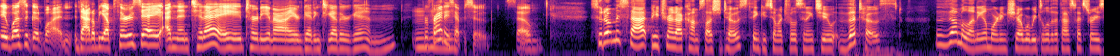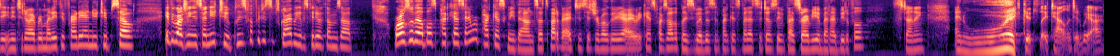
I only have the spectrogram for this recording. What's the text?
It was a good one. That'll be up Thursday. And then today, Turdy and I are getting together again Mm-hmm. for Friday's episode. So So don't miss that. Patreon.com slash the toast. Thank you so much for listening to The Toast, the Millennial Morning Show, where we deliver the fast five stories that you need to know every Monday through Friday on YouTube. So if you're watching this on YouTube, please feel free to subscribe and give this video a thumbs up. We're also available as a podcast anywhere podcasts can be found. So it's Spotify, iTunes, Stitcher, Google, iRadio, Castbox, all the places we have listened to podcasts. Venice, Toast, leave a five star review about how beautiful, stunning, and wickedly talented we are.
